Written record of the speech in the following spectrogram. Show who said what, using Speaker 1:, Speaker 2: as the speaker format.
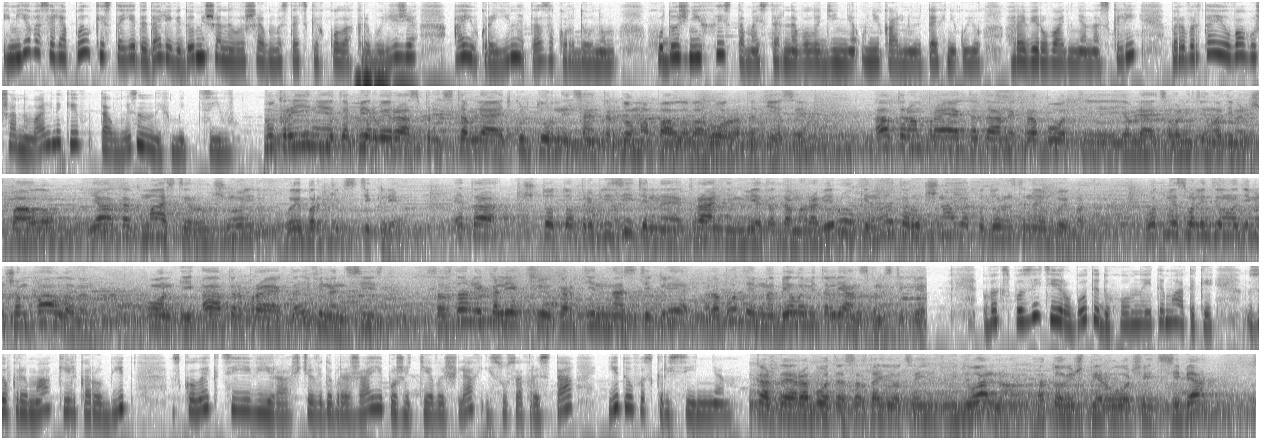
Speaker 1: Ім'я Василя Пилки стає дедалі відоміше не лише в мистецьких колах Криворіжжя, а й України та за кордоном. Художній хист та майстерне володіння унікальною технікою гравірування на склі перевертає увагу шанувальників та визнаних митців.
Speaker 2: В Украине это первый раз представляет культурный центр Дома Павлова, город Одессы. Автором проекта данных работ э, является Валентин Владимирович Павлов. Я как мастер ручной выборки в стекле. Это что-то приблизительное к ранним методам гравировки, но это ручная художественная выборка. Вот мы с Валентином Владимировичем Павловым, он и автор проекта, и финансист, Создали коллекцию картин на стекле, работаем на белом итальянском стекле.
Speaker 1: В експозиції роботи духовної тематики, зокрема, кілька робіт з колекції Віра, що відображає пожиттєвий шлях Ісуса Христа і до Воскресіння.
Speaker 2: Кожна робота створюється індивідуально, готовишь в першу чергу себя,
